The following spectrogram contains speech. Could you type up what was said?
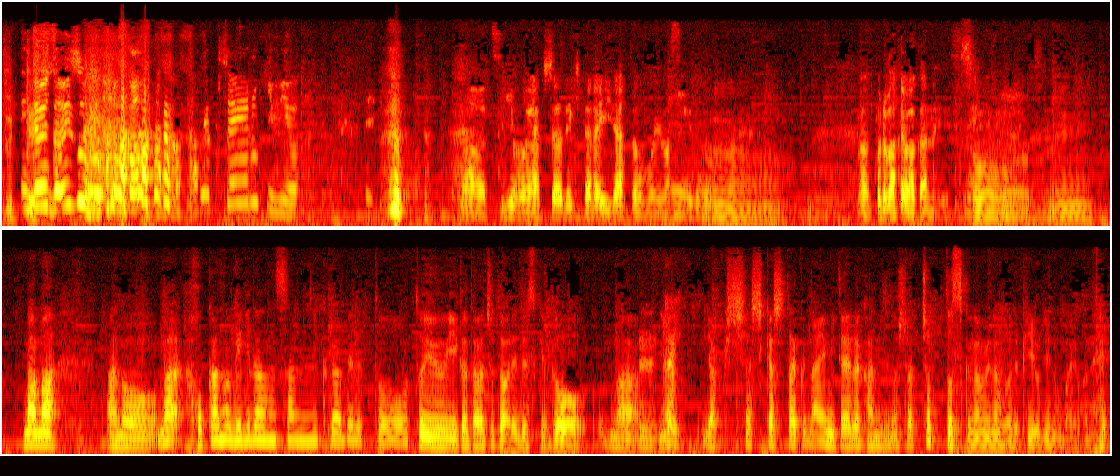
です。大丈夫？役者やろ、君は。まあ、次も役者できたらいいなとは思いますけど、うんまあ、こればかりわかんないですね。そうですね。まあまああのまあ他の劇団さんに比べるとという言い方はちょっとあれですけど、まあ、やうんはい役者しかしたくないみたいな感じの人はちょっと少なめなので POD の場合はね。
